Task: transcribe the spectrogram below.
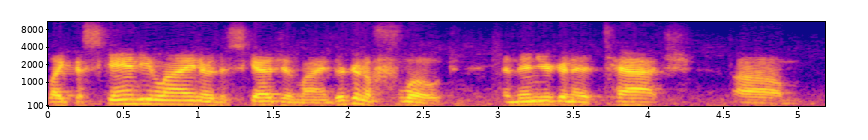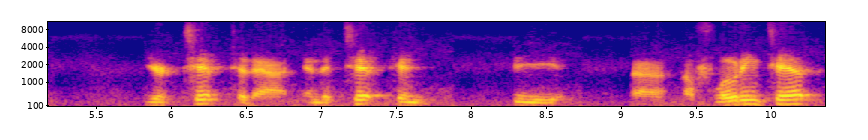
like the Scandi line or the Skagit line, they're going to float, and then you're going to attach um, your tip to that, and the tip can be uh, a floating tip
